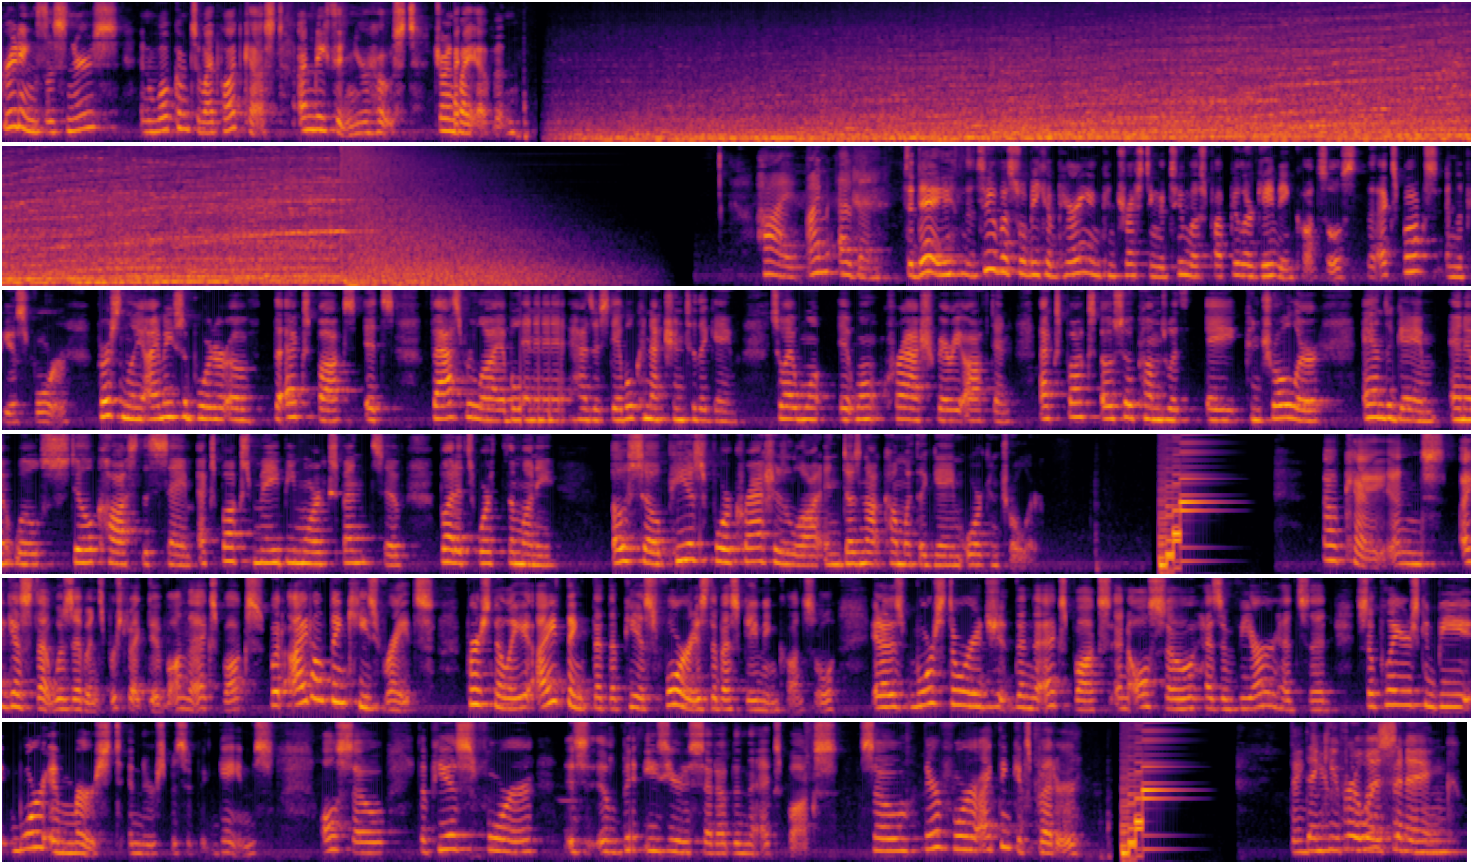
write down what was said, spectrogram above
Greetings, listeners, and welcome to my podcast. I'm Nathan, your host, joined by Evan. Hi, I'm Evan. Today, the two of us will be comparing and contrasting the two most popular gaming consoles, the Xbox and the PS4. Personally, I'm a supporter of the Xbox. It's fast, reliable, and it has a stable connection to the game, so I won't, it won't crash very often. Xbox also comes with a controller and a game, and it will still cost the same. Xbox may be more expensive, but it's worth the money. Also, PS4 crashes a lot and does not come with a game or controller. Okay, and I guess that was Evan's perspective on the Xbox, but I don't think he's right. Personally, I think that the PS4 is the best gaming console. It has more storage than the Xbox and also has a VR headset, so players can be more immersed in their specific games. Also, the PS4 is a bit easier to set up than the Xbox. So, therefore, I think it's better. Thank, Thank you, you for listening. listening.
